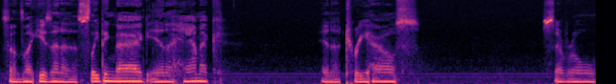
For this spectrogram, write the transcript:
Sounds like he's in a sleeping bag, in a hammock, in a treehouse, several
